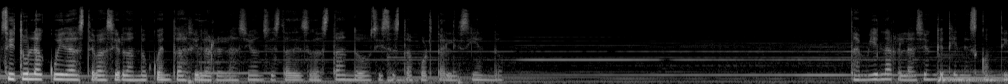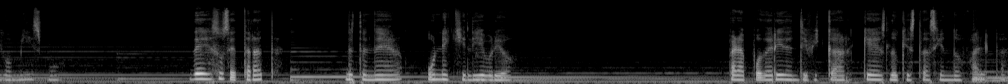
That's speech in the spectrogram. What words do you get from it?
Si tú la cuidas te vas a ir dando cuenta si la relación se está desgastando o si se está fortaleciendo. También la relación que tienes contigo mismo. De eso se trata, de tener un equilibrio para poder identificar qué es lo que está haciendo falta.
